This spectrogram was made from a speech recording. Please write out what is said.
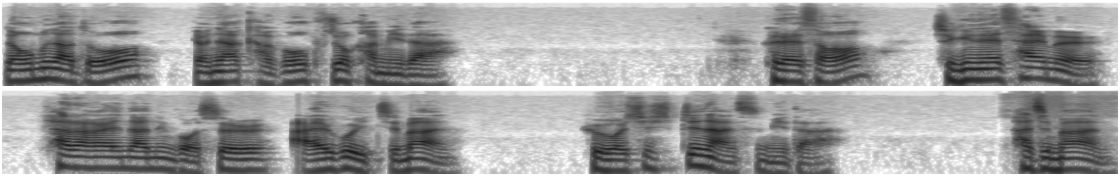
너무나도 연약하고 부족합니다. 그래서 증인의 삶을 살아가야 한다는 것을 알고 있지만 그것이 쉽지는 않습니다. 하지만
